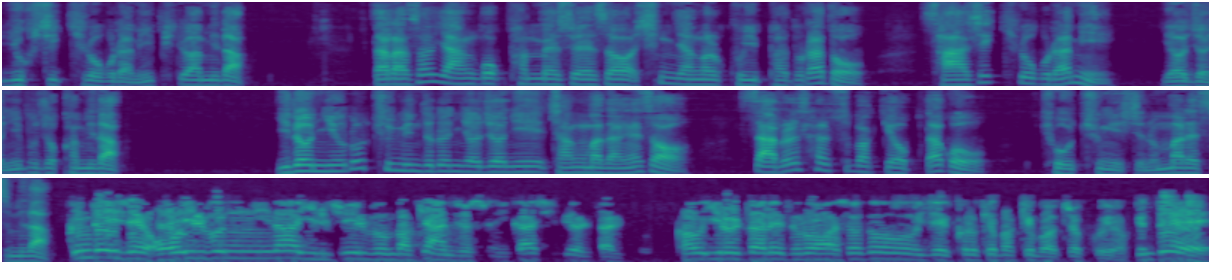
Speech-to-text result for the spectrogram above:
60kg이 필요합니다. 따라서 양곡 판매소에서 식량을 구입하더라도 40kg이 여전히 부족합니다. 이런 이유로 주민들은 여전히 장마당에서 쌀을 살 수밖에 없다고 조충희 씨는 말했습니다. 근데 이제 5일분이나 일주일분밖에 안 줬으니까 12월 달도. 1월 달에 들어와서도 이제 그렇게밖에 못 줬고요. 근데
